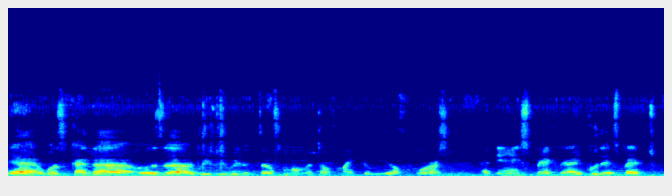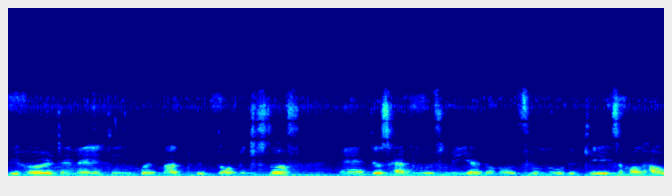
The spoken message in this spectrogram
Yeah, it was kind of it was a really really tough moment of my career. Of course, I didn't expect that. I could expect to be hurt and anything, but not the doping stuff. And this happened with me. I don't know if you know the case about how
